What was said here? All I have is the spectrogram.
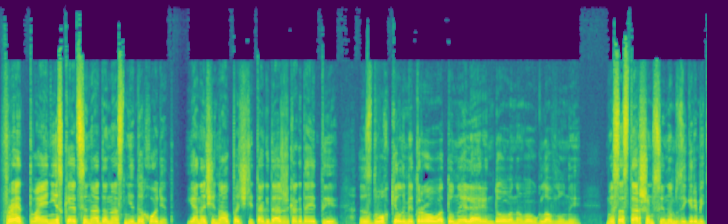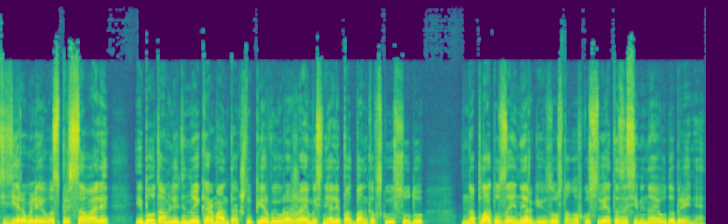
Фред, твоя низкая цена до нас не доходит. Я начинал почти тогда же, когда и ты, с двухкилометрового туннеля, арендованного угла в Луны. Мы со старшим сыном загерметизировали его, спрессовали и был там ледяной карман, так что первый урожай мы сняли под банковскую суду на плату за энергию, за установку света, за семена и удобрения.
